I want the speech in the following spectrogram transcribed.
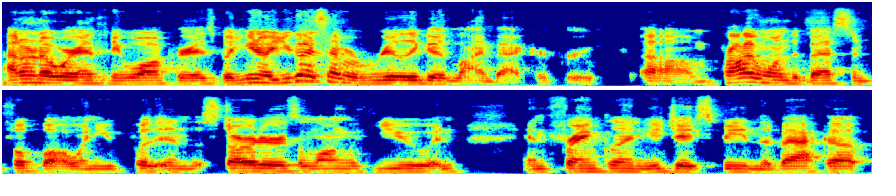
I don't know where Anthony Walker is, but you know, you guys have a really good linebacker group. Um, probably one of the best in football when you put in the starters along with you and and Franklin, EJ Speed in the backup.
